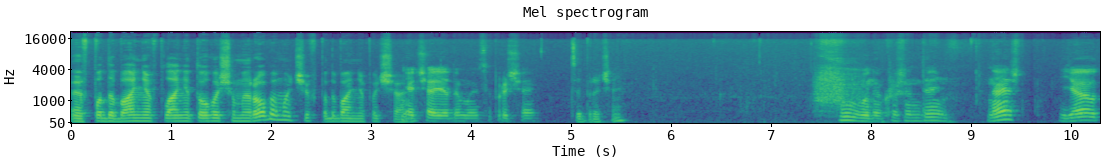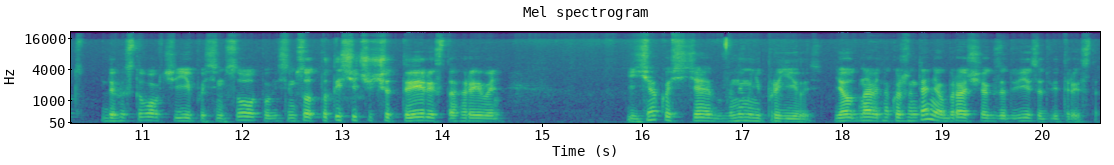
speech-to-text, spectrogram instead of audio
Е, Вподобання в плані того, що ми робимо, чи вподобання по чаю? Я чай, я думаю, це про чай. Це про чай? Фу, на кожен день. Знаєш, я от дегустував чаї по 700, по 800, по 1400 гривень. І якось я, вони мені приїлись. Я от навіть на кожен день я обираю чайок за 2, за 2300.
